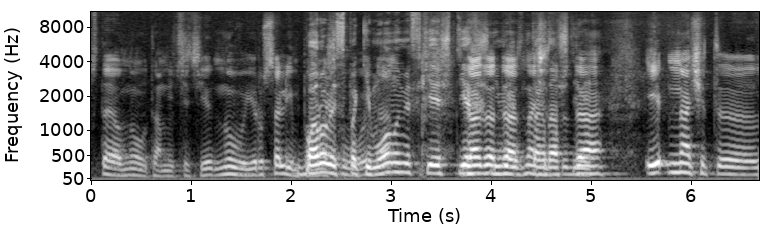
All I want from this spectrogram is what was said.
ставил новый, там, новый Иерусалим. Боролись с покемонами да. в те, те да, да, да, значит, да. И, значит, э,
